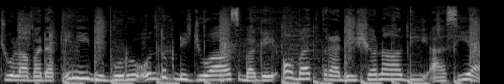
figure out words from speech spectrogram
Cula badak ini diburu untuk dijual sebagai obat tradisional di Asia.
